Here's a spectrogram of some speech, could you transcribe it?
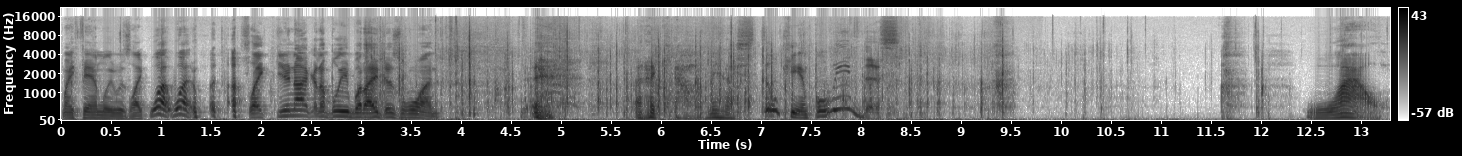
my family was like, "What? What?" I was like, "You're not gonna believe what I just won." and I, oh man, I still can't believe this. Wow.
